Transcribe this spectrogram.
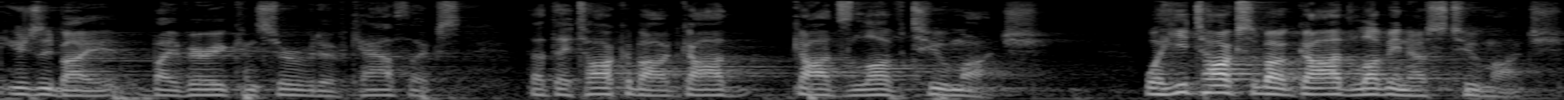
usually by, by very conservative Catholics, that they talk about God, God's love too much. Well, he talks about God loving us too much.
